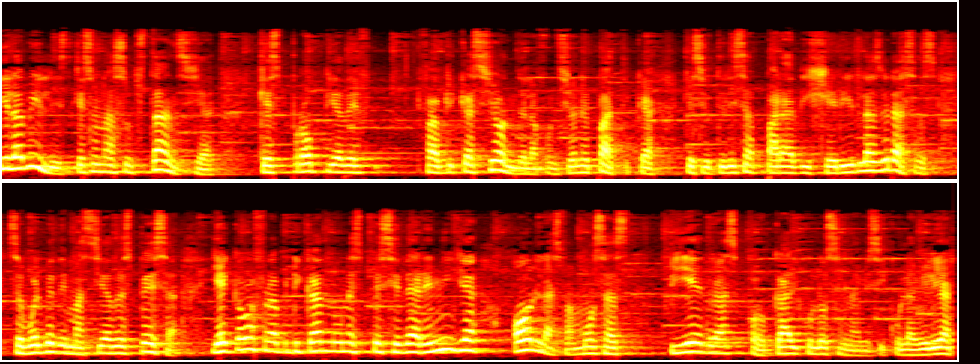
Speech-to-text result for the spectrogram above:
Y la bilis, que es una sustancia que es propia de fabricación de la función hepática que se utiliza para digerir las grasas se vuelve demasiado espesa y acaba fabricando una especie de arenilla o las famosas piedras o cálculos en la vesícula biliar.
